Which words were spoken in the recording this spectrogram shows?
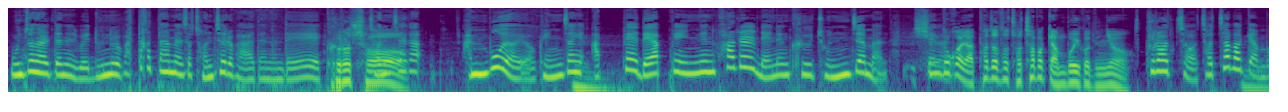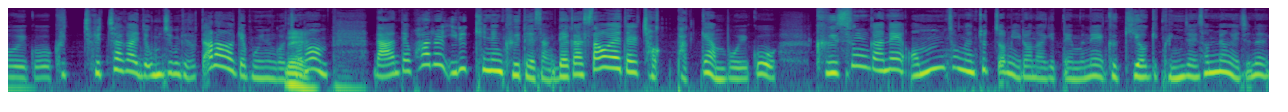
운전할 때는 왜 눈을 왔다 갔다 하면서 전체를 봐야 되는데 그렇죠. 전체가 안 보여요. 굉장히 음. 앞에 내 앞에 있는 화를 내는 그 존재만 심도가 얕아져서 저 차밖에 안 보이거든요. 그렇죠. 저 차밖에 음. 안 보이고 그, 그 차가 이제 움직이면 계속 따라가게 보이는 것처럼 네. 나한테 화를 일으키는 그 대상, 내가 싸워야 될 적밖에 안 보이고 그 순간에 엄청난 초점이 일어나기 때문에 그 기억이 굉장히 선명해지는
